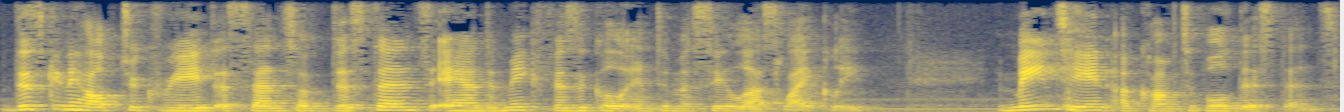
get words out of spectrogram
This can help to create a sense of distance and make physical intimacy less likely. Maintain a comfortable distance.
